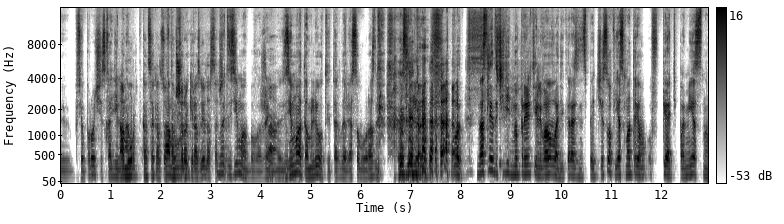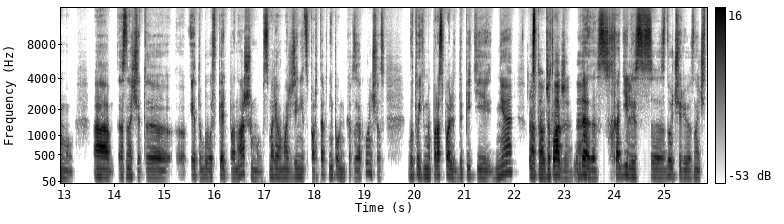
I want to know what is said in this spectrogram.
и все прочее, сходили на- Амур, в конце концов, там Амур. широкий разлив Ну, достаточно. это зима была, Жень. А, ну зима, там лед и так далее, особого разлива. На следующий день мы прилетели в Авадик, разница 5 часов. Я смотрел в 5 по местному, а, значит, э, это было в 5 по нашему. Смотрел матч «Зенит-Спартак», не помню, как закончился. В итоге мы проспали до 5 дня. А, там джетлаг же. Да, да, сходили с, с дочерью, значит,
